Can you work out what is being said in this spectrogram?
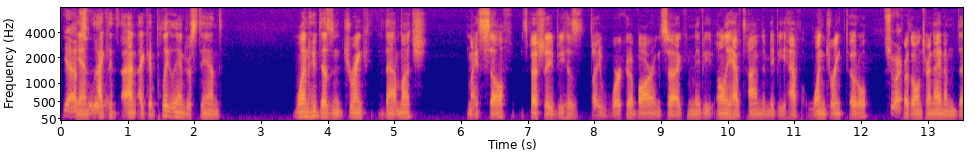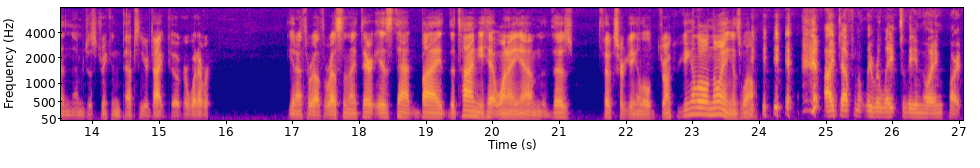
Yeah, absolutely. And I could, I, I completely understand one who doesn't drink that much myself, especially because I work at a bar, and so I can maybe only have time to maybe have one drink total Sure. for the whole entire night. I'm then I'm just drinking Pepsi or Diet Coke or whatever. You know, throughout the rest of the night, there is that by the time you hit 1 a.m., those folks are getting a little drunk, or getting a little annoying as well. I definitely relate to the annoying part.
